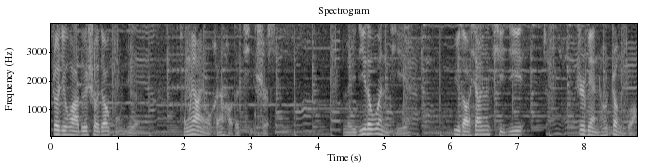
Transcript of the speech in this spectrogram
这句话对社交恐惧同样有很好的启示。累积的问题遇到相应契机，质变成症状，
